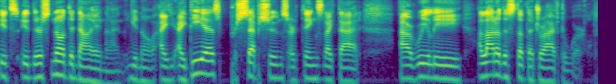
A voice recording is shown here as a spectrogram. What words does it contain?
it's it, there's no denying that you know I, ideas perceptions or things like that are really a lot of the stuff that drive the world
